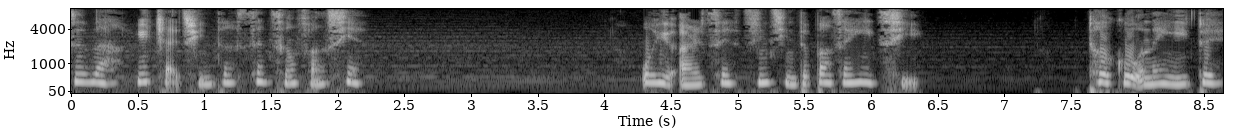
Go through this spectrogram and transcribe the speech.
丝袜与窄裙的三层防线，我与儿子紧紧的抱在一起。透过我那一对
